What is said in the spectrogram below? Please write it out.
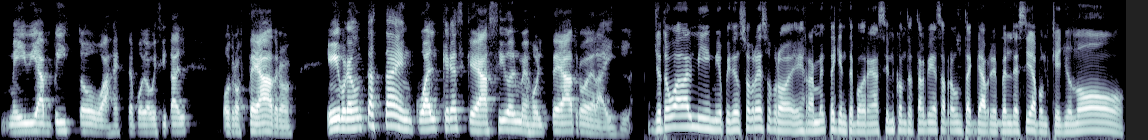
maybe has visto o has este, podido visitar otros teatros. Y mi pregunta está en cuál crees que ha sido el mejor teatro de la isla yo te voy a dar mi, mi opinión sobre eso, pero eh, realmente quien te podría decir contestar bien esa pregunta es Gabriel Verdecía, porque yo no,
